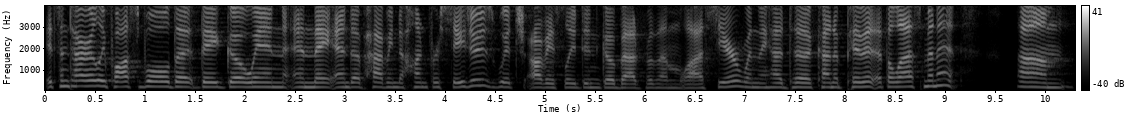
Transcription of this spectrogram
it's entirely possible that they go in and they end up having to hunt for stages, which obviously didn't go bad for them last year when they had to kind of pivot at the last minute. Um,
